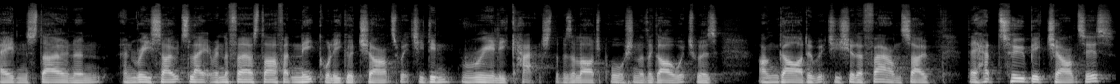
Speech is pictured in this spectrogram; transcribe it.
Aidan Stone and, and Rhys Oates later in the first half had an equally good chance, which he didn't really catch. There was a large portion of the goal which was unguarded, which he should have found. So they had two big chances,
